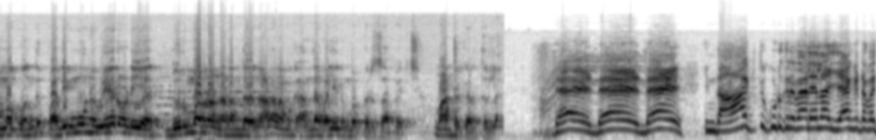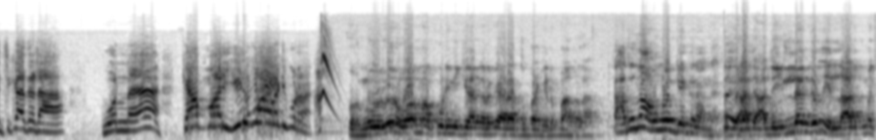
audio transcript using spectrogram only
நமக்கு வந்து பதிமூணு பேருடைய துர்மரணம் நடந்ததுனால நமக்கு அந்த வழி ரொம்ப பெருசா போயிடுச்சு மாற்று கருத்து இல்ல. டேய் டேய் டேய் இந்த ஆக்ட் குடுக்குற வேலையெல்லாம் என்கிட்ட வச்சுக்காதடா. உன்னை கேப் மாதிரி இடுப்பா வெட்டி போடுறேன். ஒரு நூறு பேர் ஓரமா கூடி நிக்கிறாங்கிறதுக்கு யாராவது துப்பாக்கி எடுப்பாங்களா? அதுதான் அவங்களும் கேக்குறாங்க. அது இல்லங்கிறது எல்லாருக்குமே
